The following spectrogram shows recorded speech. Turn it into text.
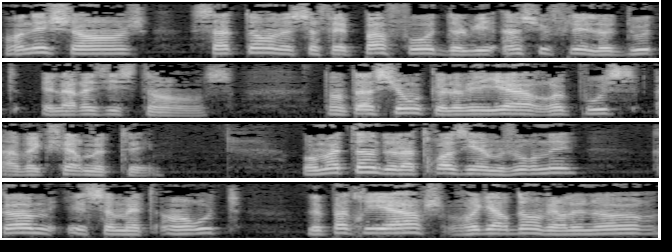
En échange, Satan ne se fait pas faute de lui insuffler le doute et la résistance, tentation que le vieillard repousse avec fermeté. Au matin de la troisième journée, comme ils se mettent en route, le patriarche, regardant vers le nord,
